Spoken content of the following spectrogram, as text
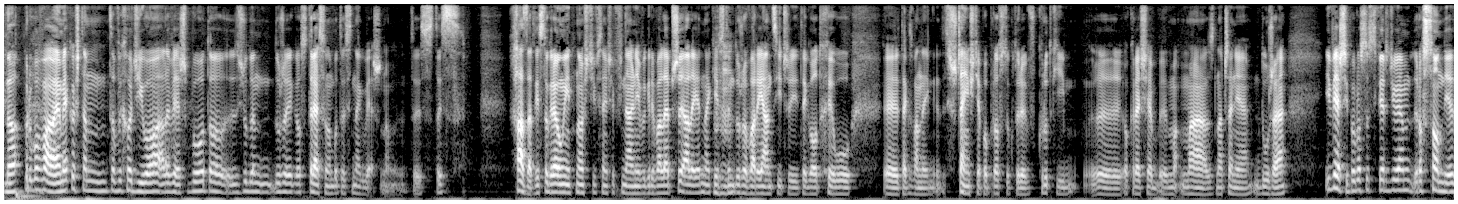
no. próbowałem, jakoś tam to wychodziło, ale wiesz, było to źródłem dużego stresu, no bo to jest jednak, wiesz, no, to jest, to jest hazard, jest to gra umiejętności, w sensie finalnie wygrywa lepszy, ale jednak jest mhm. w tym mhm. dużo wariancji, czyli tego odchyłu, tak zwane szczęście po prostu, który w krótkim y, okresie ma, ma znaczenie duże. I wiesz, i po prostu stwierdziłem rozsądnie,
